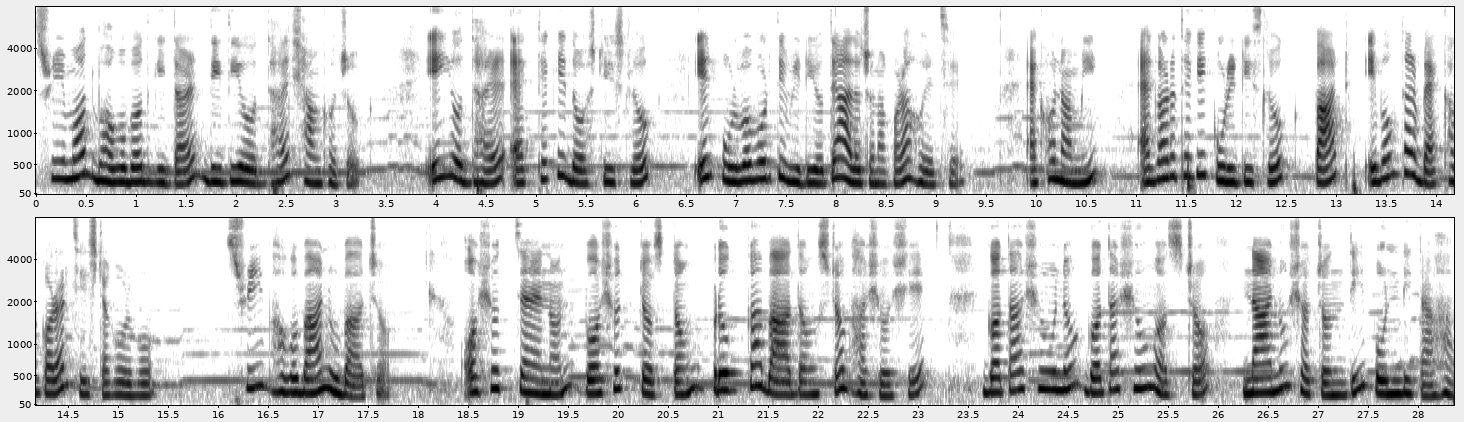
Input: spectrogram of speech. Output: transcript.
শ্রীমদ্ ভগবদ্ গীতার দ্বিতীয় অধ্যায় সাংখ্যযোগ। এই অধ্যায়ের এক থেকে দশটি শ্লোক এর পূর্ববর্তী ভিডিওতে আলোচনা করা হয়েছে। এখন আমি এগারো থেকে কুড়িটি শ্লোক, পাঠ এবং তার ব্যাখ্যা করার চেষ্টা করব। শ্রী ভগবান উবাচ। অসচ্চায়নন বসত্যস্তং প্রজ্ঞাবাদংশ্চ ভাষসে গতাশূন গতাশূঙশ্চ নানু সচন্তি পণ্ডিতাহা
